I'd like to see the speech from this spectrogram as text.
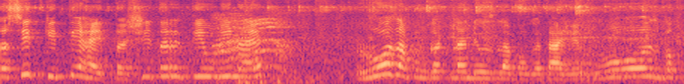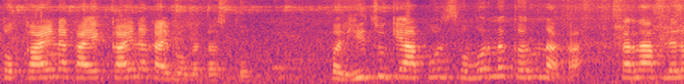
तशी किती आहे तशी तर तेवढी नाही. रोज आपण घटना न्यूजला बघत आहे. रोज बघतो काय ना काय काय ना काय बघत असतो. पण ही चुकी आपण समोर न करू नका. कारण आपल्याला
